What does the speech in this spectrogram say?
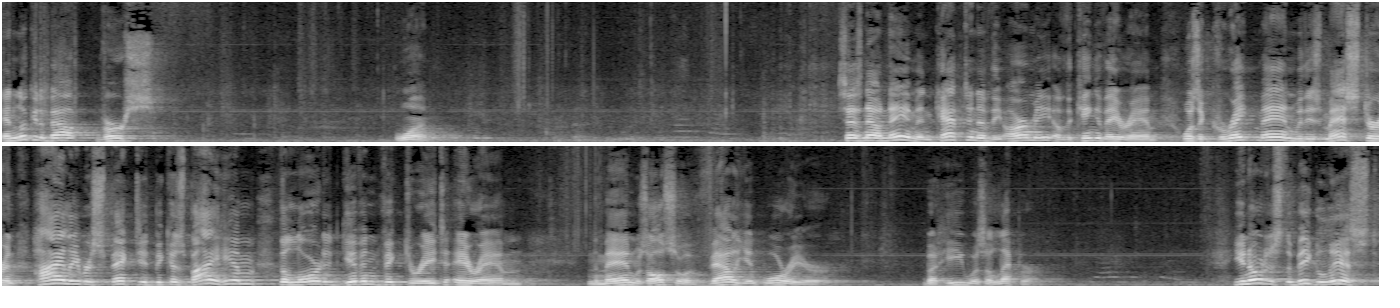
And look at about verse 1. Says now Naaman, captain of the army of the king of Aram, was a great man with his master and highly respected because by him the Lord had given victory to Aram. And the man was also a valiant warrior, but he was a leper. You notice the big list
